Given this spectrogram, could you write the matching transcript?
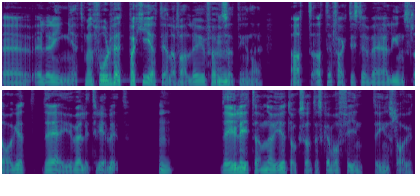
eh, eller inget. Men får du ett paket i alla fall, det är ju förutsättningen här. Att, att det faktiskt är väl inslaget, det är ju väldigt trevligt. Mm. Det är ju lite av nöjet också att det ska vara fint inslaget.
